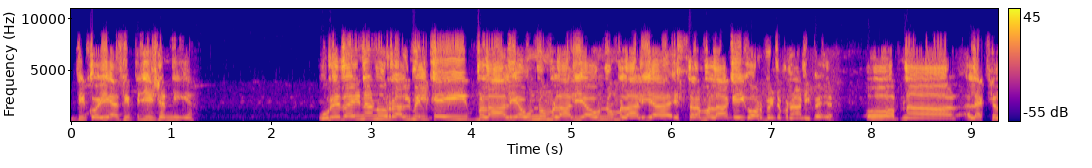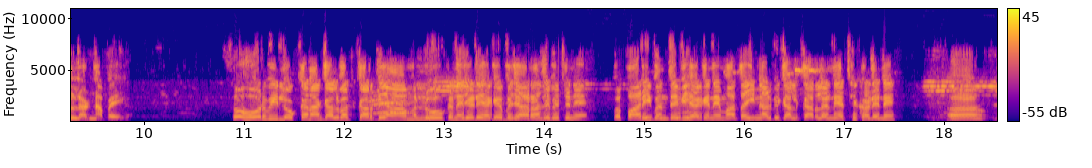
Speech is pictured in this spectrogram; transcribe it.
ਦੀ ਕੋਈ ਐਸੀ ਪੋਜੀਸ਼ਨ ਨਹੀਂ ਹੈ। ਉਰੇ ਤਾਂ ਇਹਨਾਂ ਨੂੰ ਰਲ ਮਿਲ ਕੇ ਹੀ ਮਿਲਾ ਲਿਆ ਉਹਨੂੰ ਮਿਲਾ ਲਿਆ ਉਹਨੂੰ ਮਿਲਾ ਲਿਆ ਇਸ ਤਰ੍ਹਾਂ ਮਿਲਾ ਕੇ ਹੀ ਗਵਰਨਮੈਂਟ ਬਣਾਣੀ ਪਏ ਉਹ ਆਪਣਾ ਇਲੈਕਸ਼ਨ ਲੜਨਾ ਪਏਗਾ। ਸੋ ਹੋਰ ਵੀ ਲੋਕਾਂ ਨਾਲ ਗੱਲਬਾਤ ਕਰਦੇ ਆ ਆਮ ਲੋਕ ਨੇ ਜਿਹੜੇ ਹੈਗੇ ਬਾਜ਼ਾਰਾਂ ਦੇ ਵਿੱਚ ਨੇ ਵਪਾਰੀ ਬੰਦੇ ਵੀ ਹੈਗੇ ਨੇ ਮਾਤਾ ਜੀ ਨਾਲ ਵੀ ਗੱਲ ਕਰ ਲੈਣੇ ਇੱਥੇ ਖੜੇ ਨੇ।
